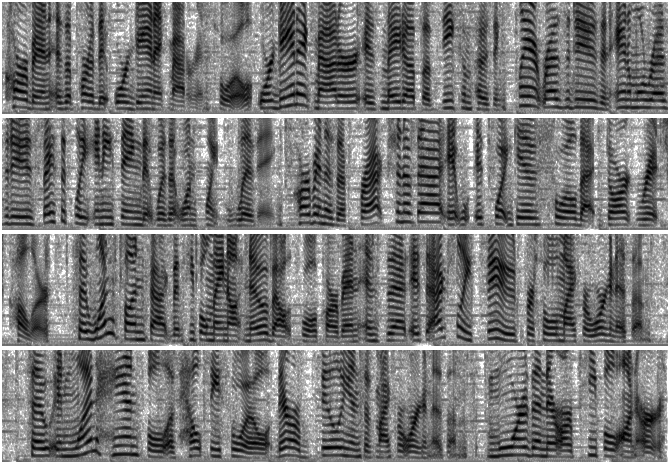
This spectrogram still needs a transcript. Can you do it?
carbon is a part of the organic matter in soil. Organic matter is made up of decomposing plant residues and animal residues, basically anything that was at one point living. Carbon is a fraction of that. It, it's what gives soil that dark, rich color. So one fun fact that people may not know about soil carbon is that it's actually food for soil microorganisms. So in one handful of healthy soil, there are billions of microorganisms, more than there are people on Earth.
